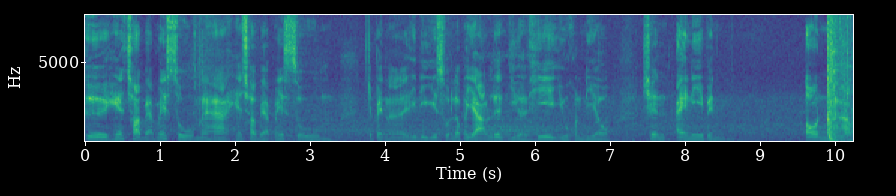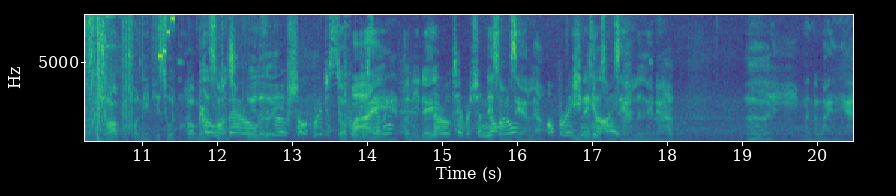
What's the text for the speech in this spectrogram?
คือ headshot แบบไม่ซูมนะฮะ headshot แบบไม่ซูม จะเป็นอะไรที่ดีที่สุดแล้วพยายามเลือกเหยื่อที่อยู่คนเดียว เช่นไอ้นี่เป็นต้นนะครับผมชอบเป็นคนนี้ที่สุดเพราะมันจะซ่อน Cold ศพด้วยเลย ต่อไปตอนนี้ได้ได้สองแสนแล้วมีนัด is เดียวสองแสนเลยนะครับเฮ้ยมันอะไรเนี่ย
